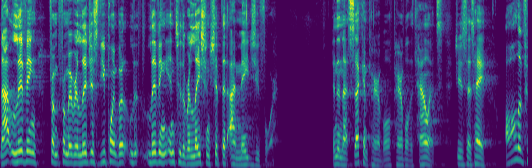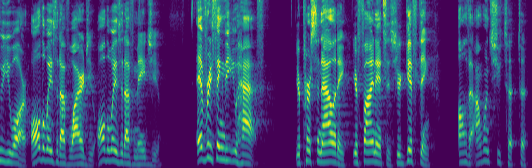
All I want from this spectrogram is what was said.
not living from, from a religious viewpoint, but li- living into the relationship that I made you for. And then that second parable, parable of the talents, Jesus says, Hey, all of who you are, all the ways that I've wired you, all the ways that I've made you, everything that you have, your personality, your finances, your gifting, all of it, I want you to, to,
